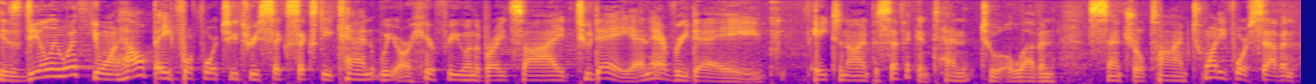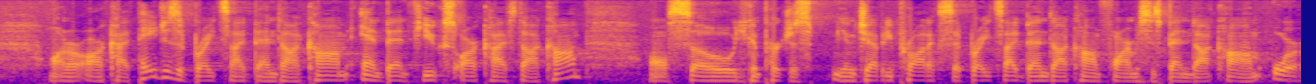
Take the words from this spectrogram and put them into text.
is dealing with, you want help, 844-236-6010. We are here for you on the bright side today and every day, 8 to 9 Pacific and 10 to 11 Central Time, 24-7 on our archive pages at brightsideben.com and benfuchsarchives.com. Also, you can purchase longevity products at brightsideben.com, pharmacistben.com, or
